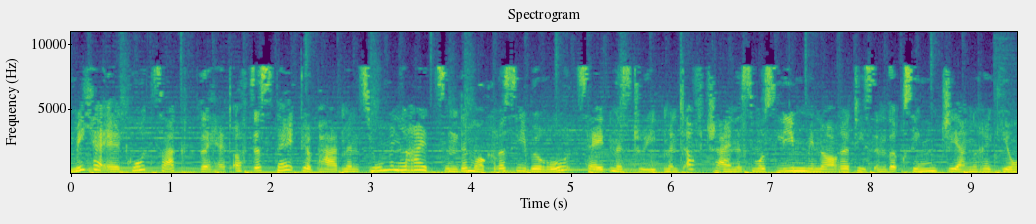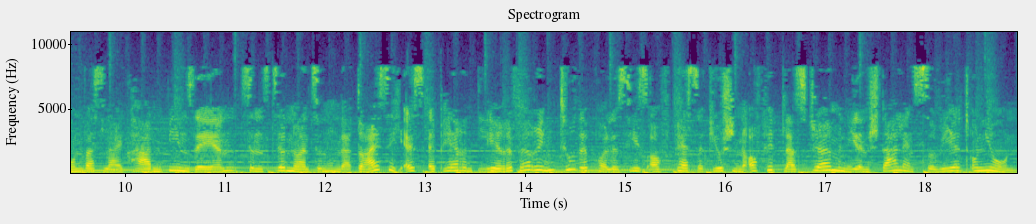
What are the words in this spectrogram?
Michael Kozak, the head of the State Department's Human Rights and Democracy Bureau, said mistreatment of China's Muslim minorities in the Xinjiang region was like hadn't been seen since the 1930s apparently referring to the policies of persecution of Hitler's Germany and Stalin's Soviet Union.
